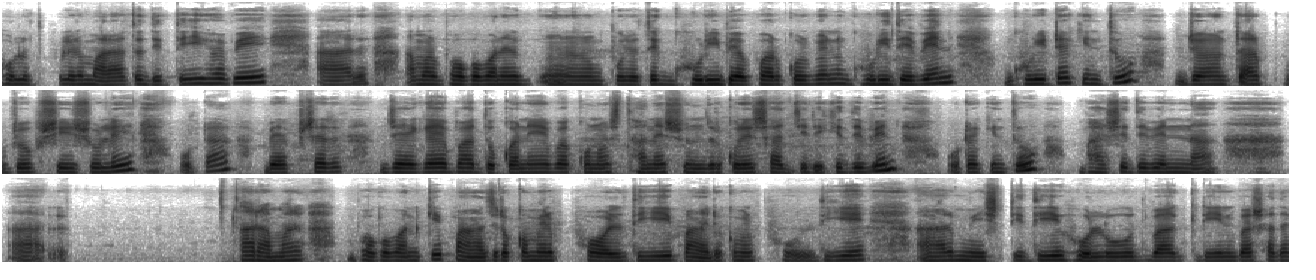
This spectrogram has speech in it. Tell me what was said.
হলুদ ফুলের মালা তো দিতেই হবে। আর আমার ভগবানের পুজোতে ঘুড়ি ব্যবহার করবেন, ঘুড়ি দেবেন। ঘুড়িটা কিন্তু তার পুজো শেষ হলে ওটা ব্যবসার জায়গায় বা দোকানে বা কোনো স্থানে সুন্দর করে সাজিয়ে রেখে দেবেন। ওটা কিন্তু ভাসে দেবেন না। আর আর আমার ভগবানকে পাঁচ রকমের ফল দিয়ে, পাঁচ রকমের ফুল দিয়ে আর মিষ্টি দিয়ে, হলুদ বা গ্রিন বা সাদা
